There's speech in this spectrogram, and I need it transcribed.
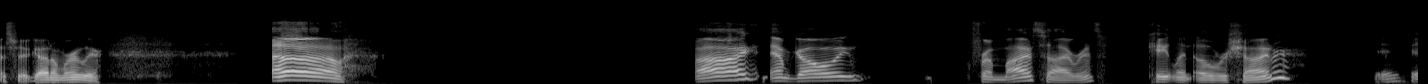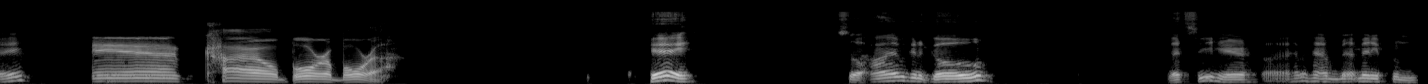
I should have got him earlier. Um, I am going from my sirens, Caitlin Overshiner okay. and Kyle Bora Bora. Okay. So I'm gonna go. Let's see here. I haven't had that many from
